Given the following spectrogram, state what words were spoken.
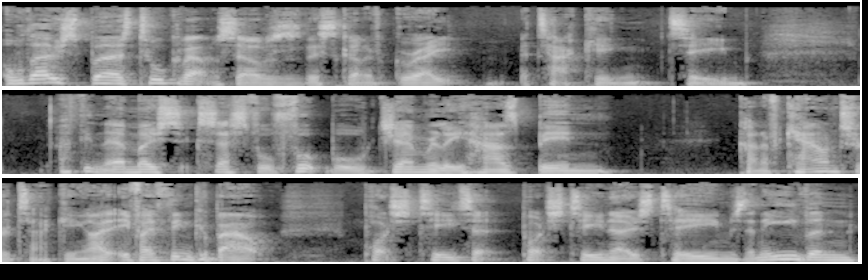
although Spurs talk about themselves as this kind of great attacking team, I think their most successful football generally has been kind of counter-attacking. I, if I think about Pochettino, Pochettino's teams and even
